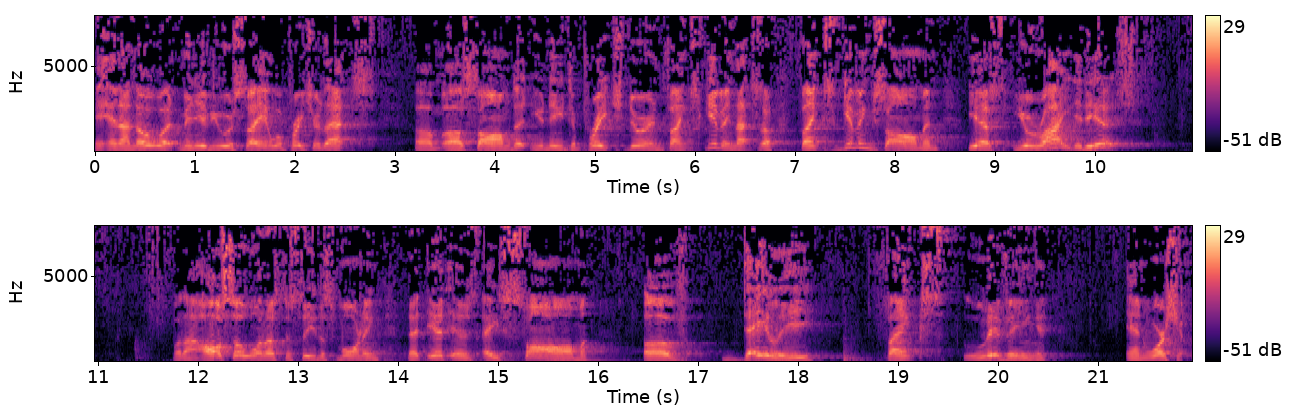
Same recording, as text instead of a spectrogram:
And I know what many of you are saying, well preacher, that's um, a psalm that you need to preach during Thanksgiving. That's a Thanksgiving psalm and yes, you're right, it is. But I also want us to see this morning that it is a psalm of daily thanks living and worship.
